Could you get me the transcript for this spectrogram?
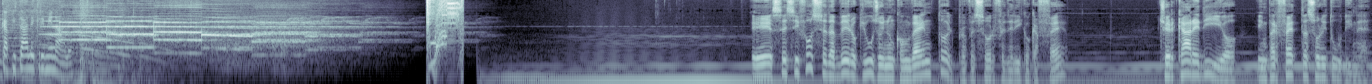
Capitale criminale. E se si fosse davvero chiuso in un convento il professor Federico Caffè? Cercare Dio in perfetta solitudine.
